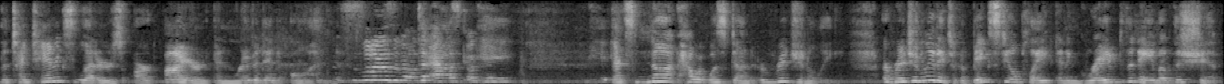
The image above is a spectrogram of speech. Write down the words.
the Titanic's letters are iron and riveted on. This is what I was about to ask. Okay. That's not how it was done originally. Originally, they took a big steel plate and engraved the name of the ship,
